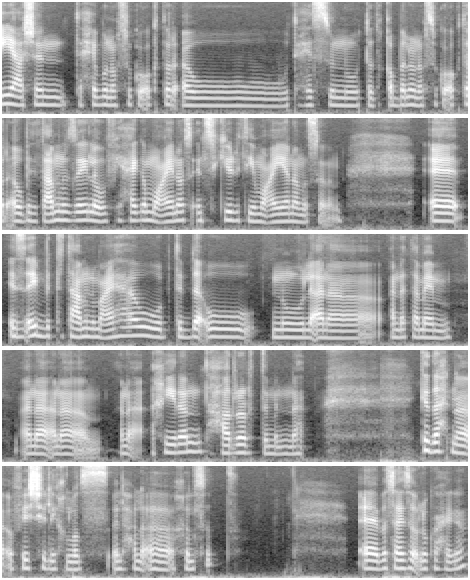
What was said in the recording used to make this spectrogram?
إيه عشان تحبوا نفسكم أكتر أو تحسوا إنه تتقبلوا نفسكم أكتر أو بتتعاملوا إزاي لو في حاجة معينة insecurity معينة مثلا. آه إزاي بتتعاملوا معاها وبتبدأوا إنه لأ أنا أنا تمام أنا أنا أنا أخيرا تحررت منها. كده إحنا officially خلاص الحلقة خلصت. آه بس عايزة أقول لكم حاجة.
